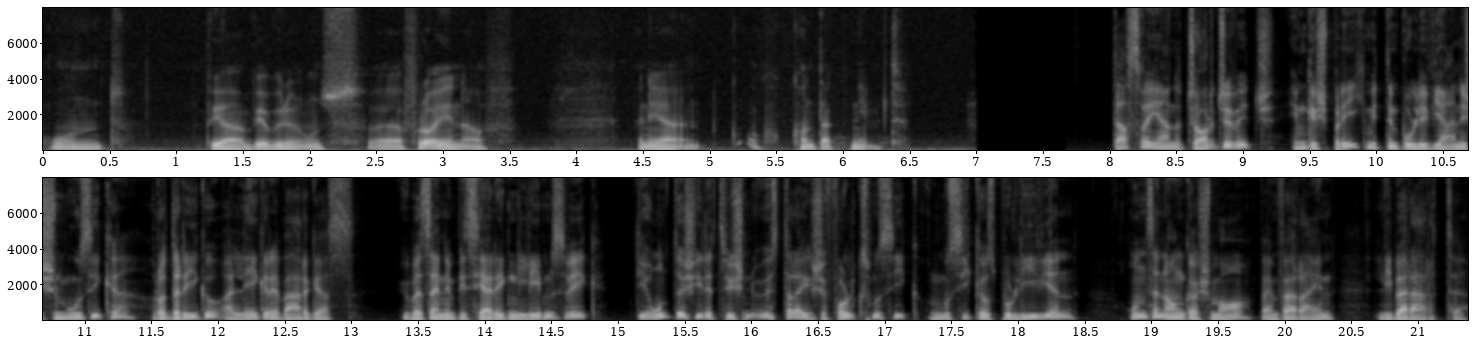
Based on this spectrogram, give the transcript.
und wir, wir würden uns äh, freuen, auf, wenn ihr Kontakt nimmt. Das war Jana Djordjevic im Gespräch mit dem bolivianischen Musiker Rodrigo Alegre Vargas über seinen bisherigen Lebensweg, die Unterschiede zwischen österreichischer Volksmusik und Musik aus Bolivien und sein Engagement beim Verein Liberarte.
